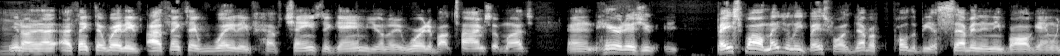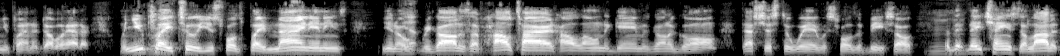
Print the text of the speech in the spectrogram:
you know, and mm-hmm. I, I think the way they, I think the way they have changed the game. You know, they're worried about time so much, and here it is. You, baseball, Major League Baseball is never supposed to be a seven inning ball game when you're playing a doubleheader. When you play Right. two, you're supposed to play nine innings. You know, Yep. regardless of how tired, how long the game is going to go on. That's just the way it was supposed to be. So, but they, mm-hmm. they changed a lot of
